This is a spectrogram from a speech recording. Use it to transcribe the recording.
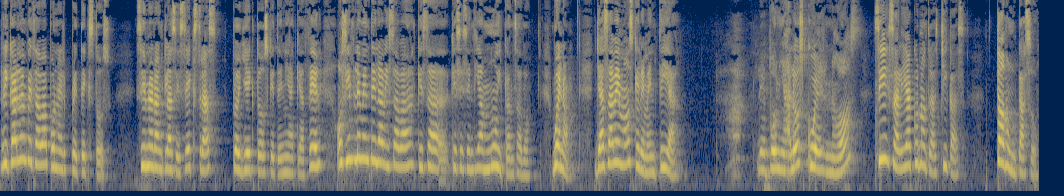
Ricardo empezaba a poner pretextos. Si no eran clases extras, proyectos que tenía que hacer, o simplemente le avisaba que, que se sentía muy cansado. Bueno, ya sabemos que le mentía. ¿Le ponía los cuernos? Sí, salía con otras chicas. Todo un caso.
